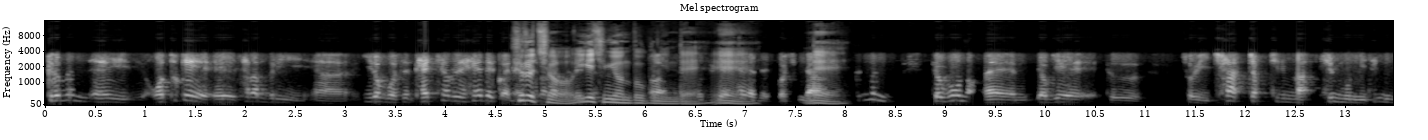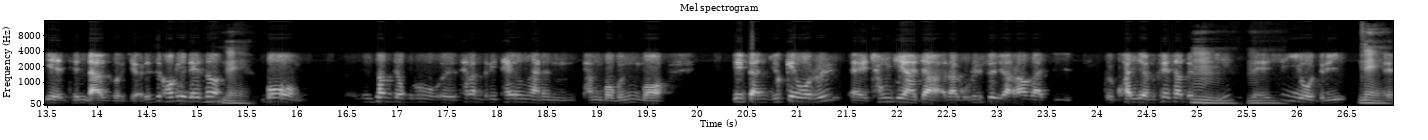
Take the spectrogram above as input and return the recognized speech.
그러면 에, 어떻게 에, 사람들이 아, 이런 것에 대처를 해야 될거 아니에요? 그렇죠. 이게. 중요한 어, 부분인데. 어 떻게 해야 예. 될 것인가. 네. 그러면 결국은 에, 여기에 그 소위 철학적 질문, 질문이 생기게 된다 그거죠. 그래서 거기에 대해서 네. 뭐 우선적으로 사람들이 대응하는 방법은 뭐 일단 6개월을 정지하자라고 그래서 여러 가지 그 관련 회사들이 음, 음. 네, CEO들이 네.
